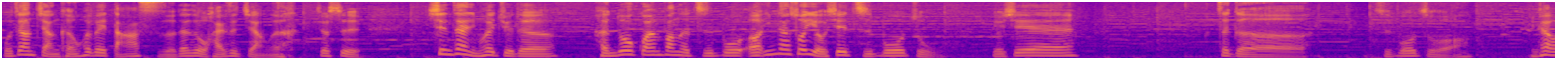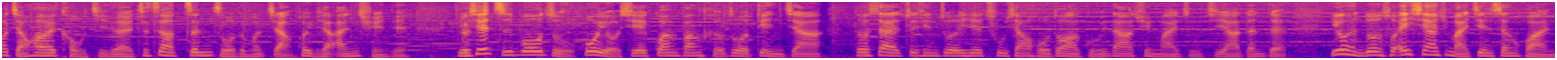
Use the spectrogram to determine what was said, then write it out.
我这样讲可能会被打死，但是我还是讲了，就是现在你们会觉得很多官方的直播，呃，应该说有些直播主，有些这个直播主哦。你看我讲话会口急的，就知道斟酌怎么讲会比较安全一点。有些直播主或有些官方合作的店家都在最近做一些促销活动啊，鼓励大家去买主机啊等等。也有很多人说，哎，现在去买健身环、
